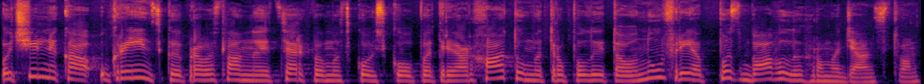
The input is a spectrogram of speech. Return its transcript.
Очільника Української православної церкви Московського патріархату митрополита Онуфрія позбавили громадянства.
